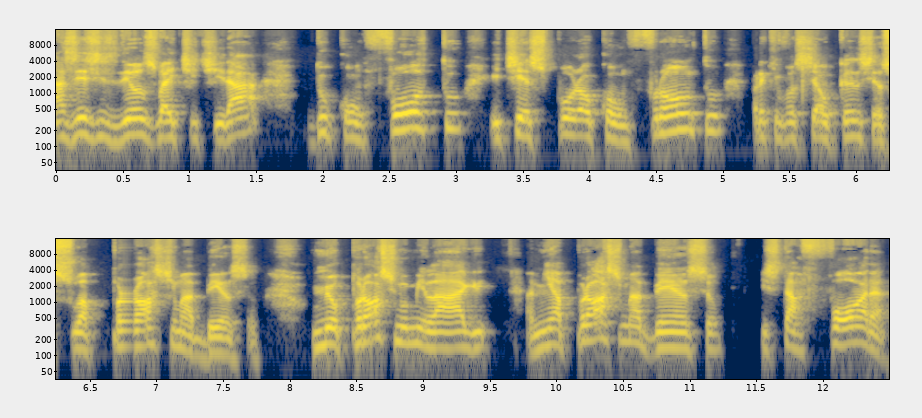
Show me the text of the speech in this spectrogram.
Às vezes Deus vai te tirar do conforto e te expor ao confronto para que você alcance a sua próxima bênção. O meu próximo milagre, a minha próxima bênção está fora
